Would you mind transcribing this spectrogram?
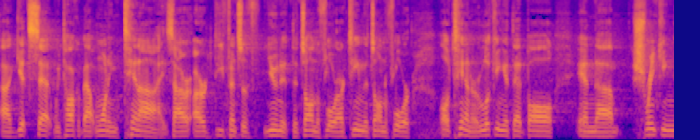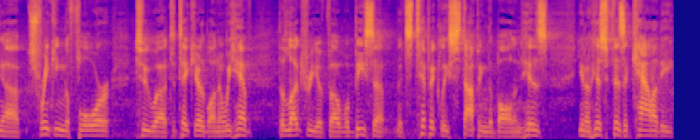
uh, get set. We talk about wanting 10 eyes. Our, our defensive unit that's on the floor, our team that's on the floor, all 10 are looking at that ball and um, shrinking, shrinking the floor to, to take care of the ball. Now, we have – the luxury of uh, Wabissa that's typically stopping the ball and his, you know, his physicality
